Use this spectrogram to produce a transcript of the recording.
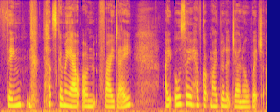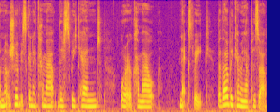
thing that's coming out on Friday I also have got my bullet journal, which I'm not sure if it's going to come out this weekend or it'll come out next week, but that'll be coming up as well.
